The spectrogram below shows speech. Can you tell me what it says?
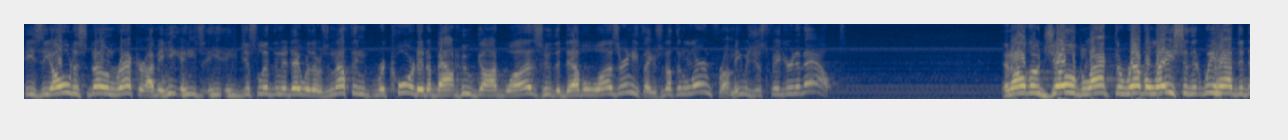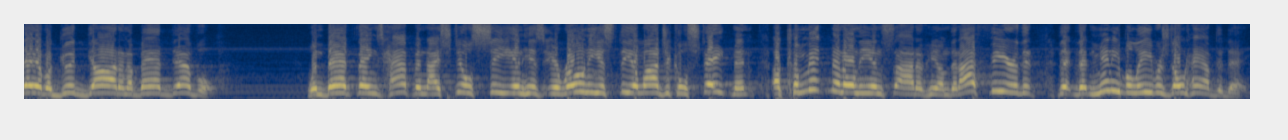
He's the oldest known record. I mean, he, he just lived in a day where there was nothing recorded about who God was, who the devil was, or anything. There's nothing to learn from. He was just figuring it out. And although Job lacked the revelation that we have today of a good God and a bad devil, when bad things happened, I still see in his erroneous theological statement a commitment on the inside of him that I fear that, that, that many believers don't have today.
